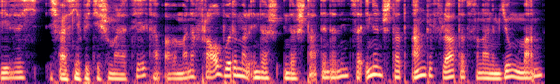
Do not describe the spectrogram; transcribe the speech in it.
die sich, ich weiß nicht, ob ich die schon mal erzählt habe, aber meine Frau wurde mal in der, in der Stadt, in der Linzer Innenstadt angeflirtet von einem jungen Mann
